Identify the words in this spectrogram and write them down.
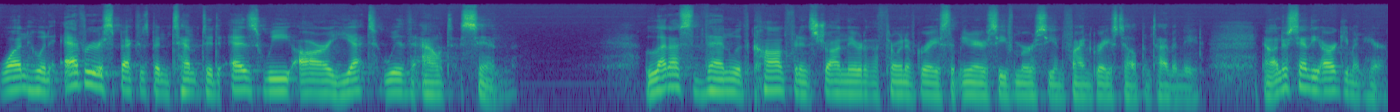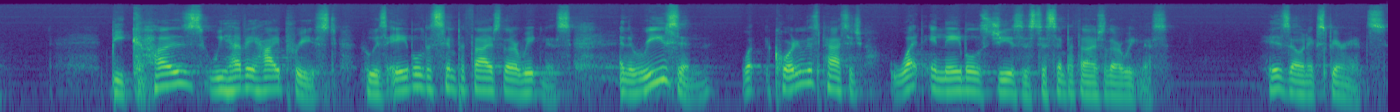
one who in every respect has been tempted as we are, yet without sin. Let us then with confidence draw near to the throne of grace that we may receive mercy and find grace to help in time of need. Now, understand the argument here. Because we have a high priest who is able to sympathize with our weakness, and the reason, what, according to this passage, what enables Jesus to sympathize with our weakness? His own experience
